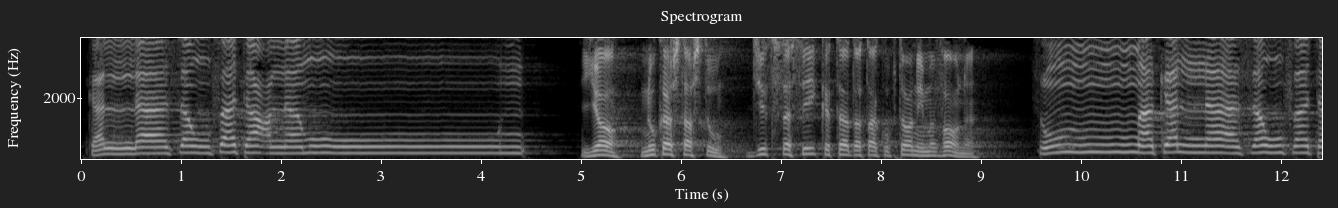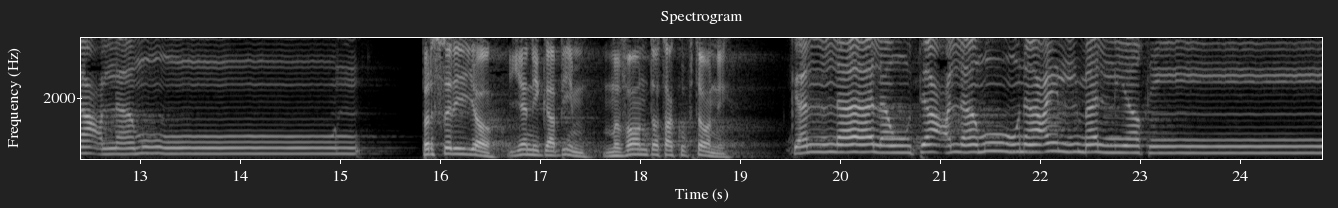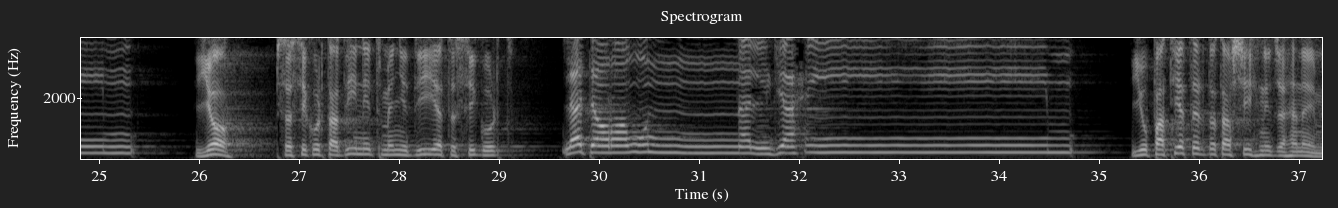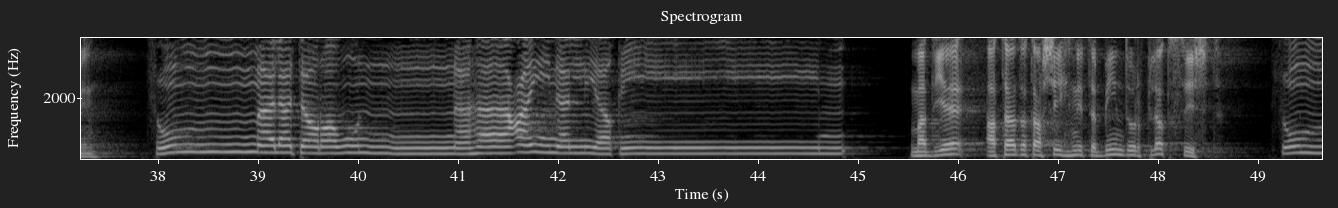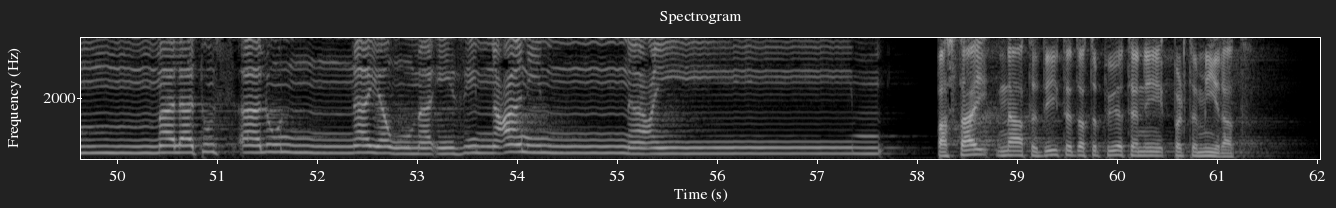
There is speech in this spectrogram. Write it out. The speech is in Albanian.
Kalla sa u ta'lamun Jo, nuk është ashtu Gjithë se si do të kuptoni më vonë. Thumma kalla sa u ta'lamun Për sëri jo, jeni gabim, më vonë do të kuptoni. Kalla la u ta'lamu na yaqin Jo, Pse sikur ta dinit me një dije të sigurt, la tarawun al-jahim. Ju patjetër do ta shihni xhehenemin. Thumma la tarawunha 'ayna al-yaqin. Madje ata do ta shihni të bindur plotësisht. Thumma la tusalun yawma idhin 'anin na'im. Pastaj në atë ditë do të pyeteni për të mirat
